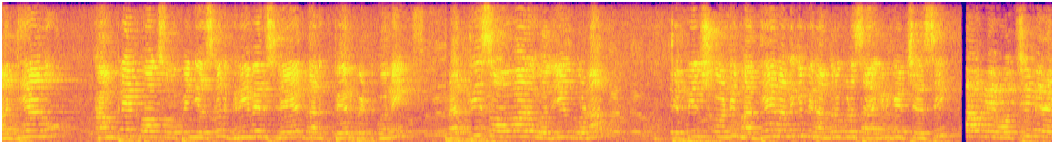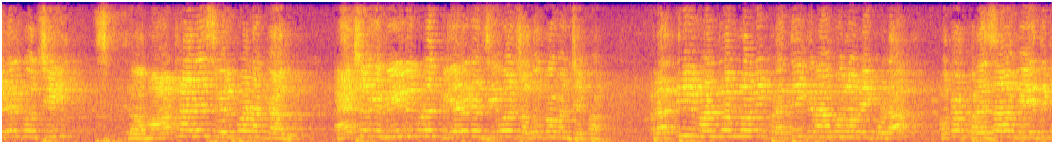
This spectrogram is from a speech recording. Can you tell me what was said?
మధ్యాహ్నం కంప్లైంట్ బాక్స్ ఓపెన్ చేసుకొని గ్రీవెన్స్ డే అని దానికి పేరు పెట్టుకొని ప్రతి సోమవారం ఉదయం కూడా తెప్పించుకోండి. మధ్యాహ్నానికి మీరు అందరూ కూడా సాగ్రిగేట్ చేసి మేము వచ్చి మీ దగ్గరకు వచ్చి మాట్లాడేసి వెళ్ళిపోవడం కాదు. యాక్చువల్గా వీళ్ళు కూడా క్లియర్గా జీవోలు చదువుకోమని చెప్పా ప్రతి మండలంలోని ప్రతి గ్రామంలోని కూడా ఒక ప్రజా వేదిక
